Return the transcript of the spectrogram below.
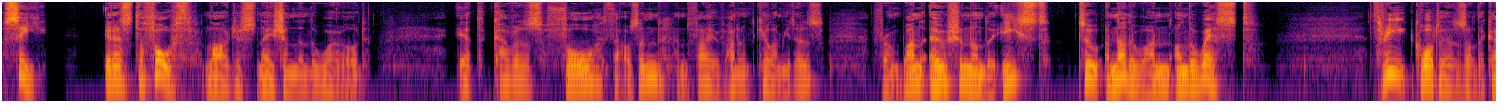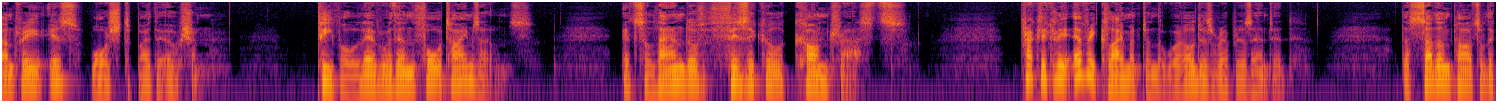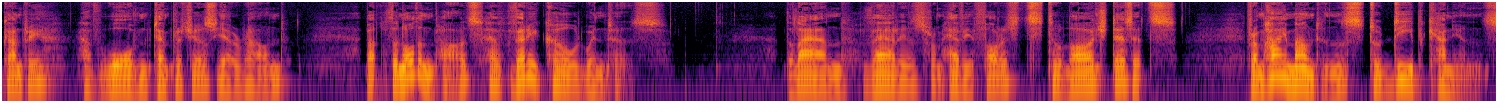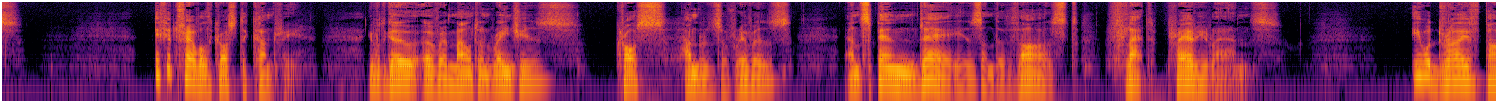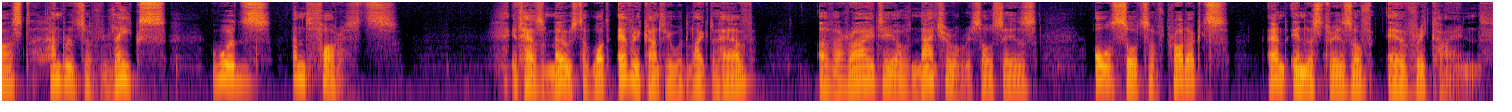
Sea. It is the fourth largest nation in the world. It covers 4,500 kilometers from one ocean on the east to another one on the west. Three quarters of the country is washed by the ocean. People live within four time zones. It's a land of physical contrasts. Practically every climate in the world is represented. The southern parts of the country have warm temperatures year round, but the northern parts have very cold winters. The land varies from heavy forests to large deserts, from high mountains to deep canyons. If you travel across the country, you would go over mountain ranges, cross hundreds of rivers, and spend days on the vast, flat prairie lands. He would drive past hundreds of lakes, woods, and forests. It has most of what every country would like to have a variety of natural resources, all sorts of products, and industries of every kind.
